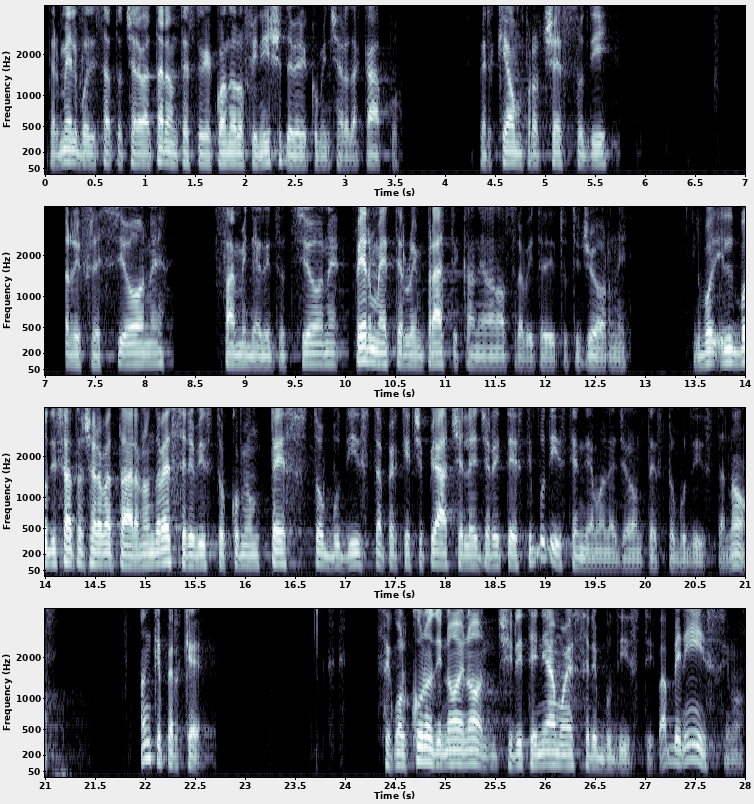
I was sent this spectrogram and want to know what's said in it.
Per me il Bodhisattva Charavatara è un testo che quando lo finisce deve ricominciare da capo, perché è un processo di riflessione, familiarizzazione per metterlo in pratica nella nostra vita di tutti i giorni. Il Bodhisattva Charavatara non deve essere visto come un testo buddista perché ci piace leggere i testi buddisti, andiamo a leggere un testo buddista, no. Anche perché se qualcuno di noi no, ci riteniamo essere buddisti, va benissimo,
